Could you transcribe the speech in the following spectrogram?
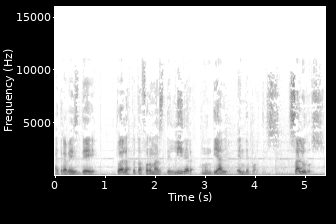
a través de todas las plataformas del líder mundial en deportes. Saludos.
